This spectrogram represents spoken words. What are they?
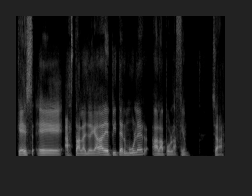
que es eh, hasta la llegada de Peter Muller a la población. O sea,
